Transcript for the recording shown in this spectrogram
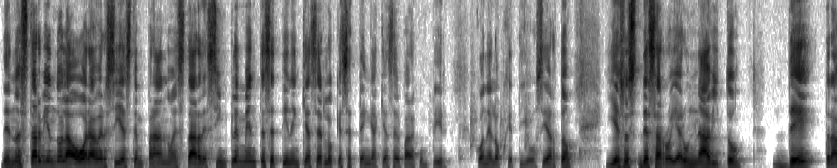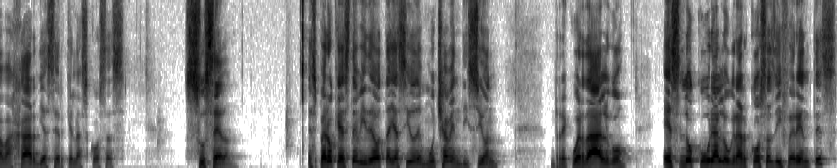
de no estar viendo la hora a ver si es temprano o es tarde. Simplemente se tienen que hacer lo que se tenga que hacer para cumplir con el objetivo, ¿cierto? Y eso es desarrollar un hábito de trabajar y hacer que las cosas sucedan. Espero que este video te haya sido de mucha bendición. Recuerda algo, es locura lograr cosas diferentes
